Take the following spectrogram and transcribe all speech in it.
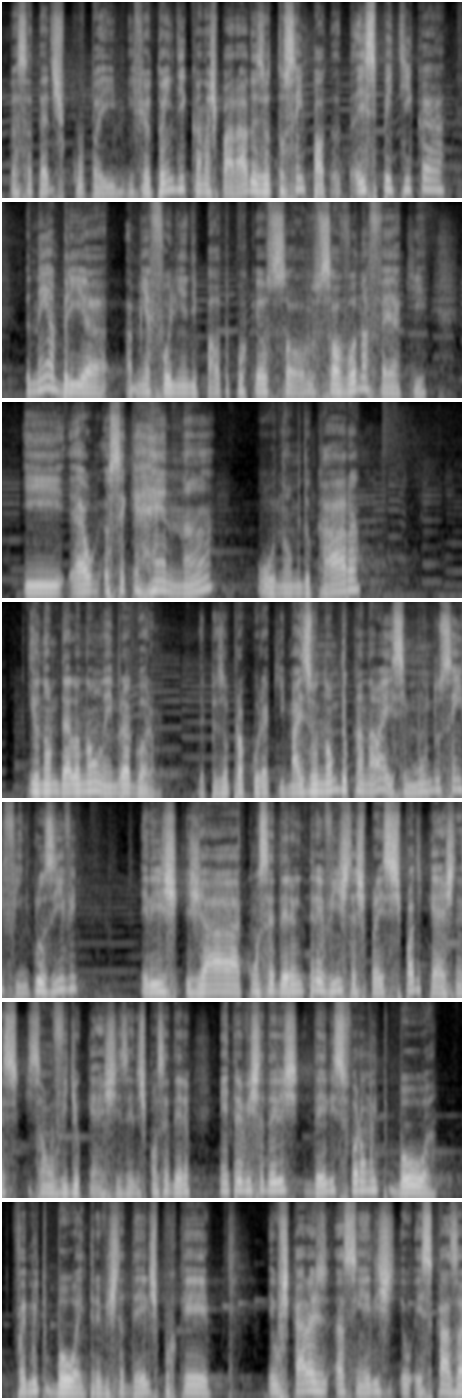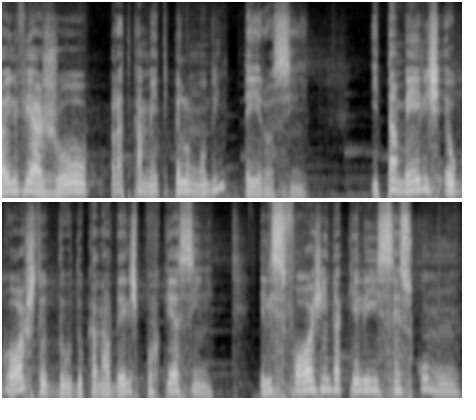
Peço até desculpa aí. Enfim, eu tô indicando as paradas, eu tô sem pauta. Esse Petica, eu nem abria a minha folhinha de pauta porque eu só, só vou na fé aqui. E é, eu sei que é Renan, o nome do cara. E o nome dela eu não lembro agora. Depois eu procuro aqui. Mas o nome do canal é esse, Mundo Sem Fim. Inclusive, eles já concederam entrevistas para esses podcasts, né, que são videocasts. Eles concederam. A entrevista deles, deles foram muito boa. Foi muito boa a entrevista deles, porque os caras, assim, eles, esse casal ele viajou praticamente pelo mundo inteiro, assim. E também eles, eu gosto do, do canal deles porque, assim, eles fogem daquele senso comum.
